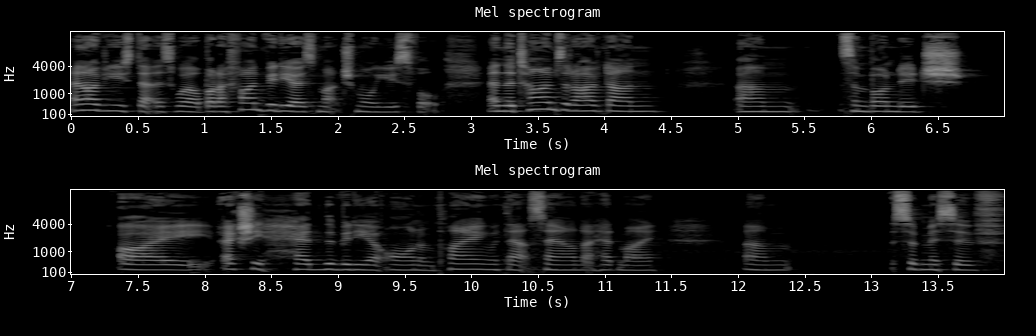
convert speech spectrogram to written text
And I've used that as well, but I find videos much more useful. And the times that I've done um, some bondage, I actually had the video on and playing without sound. I had my um, submissive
